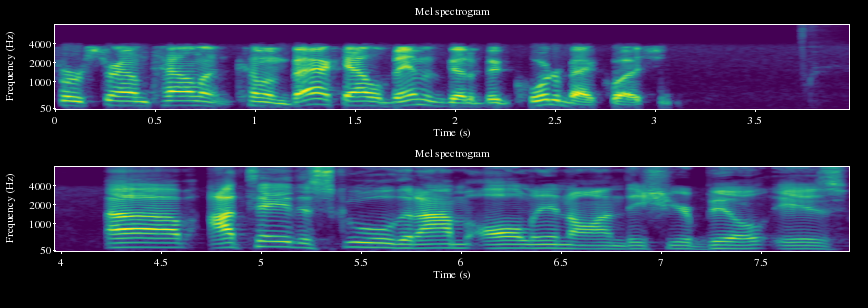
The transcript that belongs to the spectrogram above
first round talent coming back, Alabama's got a big quarterback question. Uh, I'll tell you the school that I'm all in on this year, Bill, is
